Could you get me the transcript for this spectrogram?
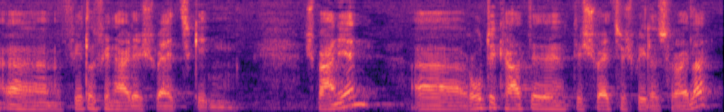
Äh, Viertelfinale Schweiz gegen Spanien. Äh, rote Karte des Schweizer Spielers Freuler.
